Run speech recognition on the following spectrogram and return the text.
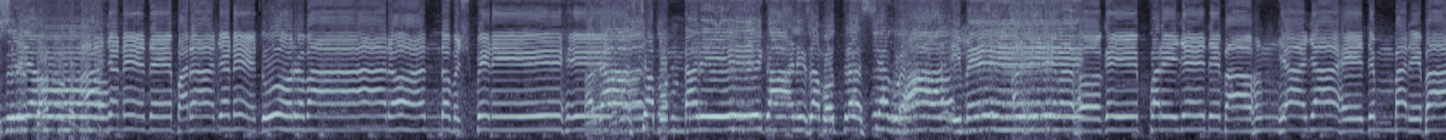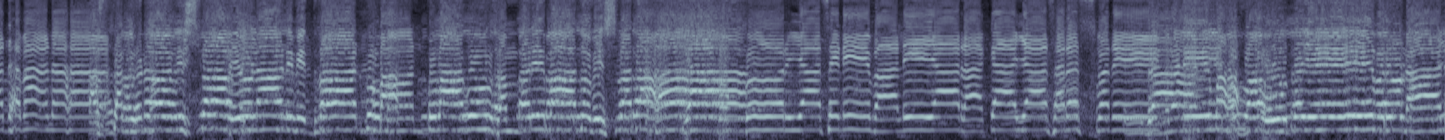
శ్రియం రాజనే పుష్పిణీ అజాశ్చ పుండరీకాని సముద్రస్య గృహా ఇమే భోగై పరిజయతి బాహుం ధ్యాయాహేతింబరి బాధమానః అస్తగృణో విశ్వాయుణాని విద్వాన్ పుమాన్ పుమాగో సంపరిపాదు విశ్వతః గోర్యాసిని వాలీయా రాకాయ సరస్వతి వరుణాని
